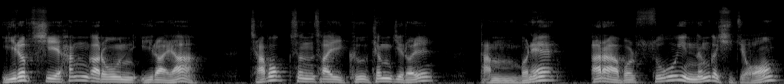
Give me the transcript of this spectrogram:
일 없이 한가로운 일하야 자복선사의 그 경지를 단번에 알아볼 수 있는 것이죠.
